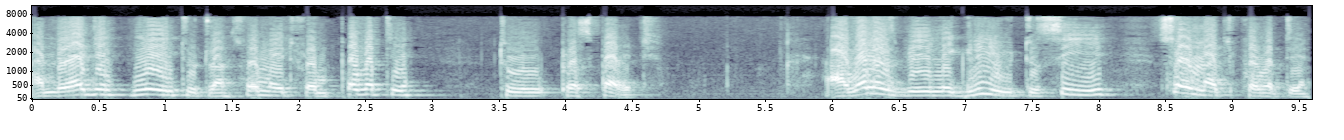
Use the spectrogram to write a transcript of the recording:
and the urgent need to transform it from poverty to prosperity. I've always been aggrieved to see so much poverty,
